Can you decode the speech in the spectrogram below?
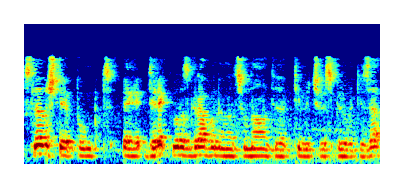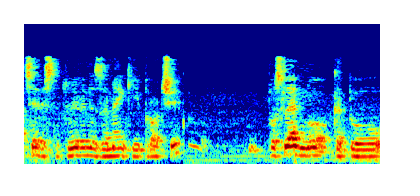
Следващия пункт е директно разграбване на националните активи чрез приватизация, реституиране, заменки и прочие. последно като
